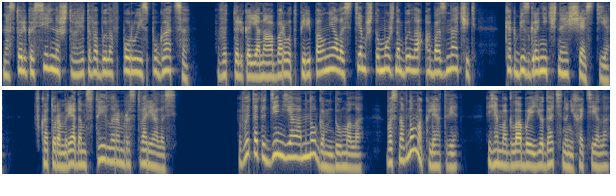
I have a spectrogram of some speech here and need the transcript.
Настолько сильно, что этого было впору испугаться — вот только я, наоборот, переполнялась тем, что можно было обозначить как безграничное счастье, в котором рядом с Тейлором растворялась. В этот день я о многом думала, в основном о клятве. Я могла бы ее дать, но не хотела.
